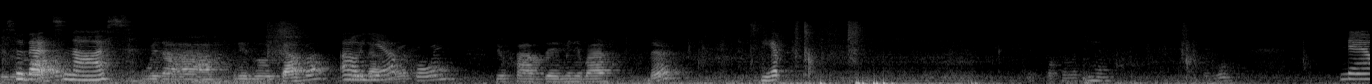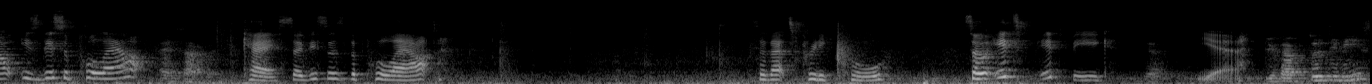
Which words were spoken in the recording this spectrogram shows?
Mm-hmm. So that's nice. With a little cava. Oh, with a yep. microwave. You have the minibar there. Yep. Now, is this a pull out? Exactly. Okay, so this is the pull out. So that's pretty cool. So it's it's big. Yeah. Yeah. You have two TVs,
